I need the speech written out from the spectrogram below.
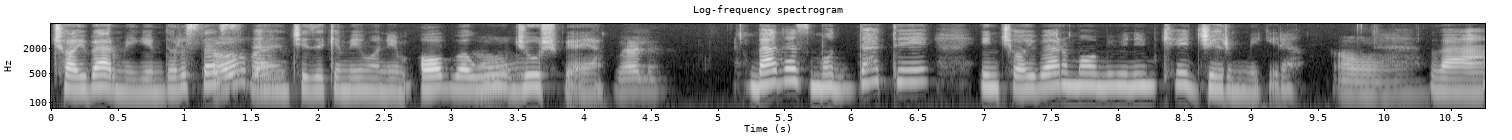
چایبر میگیم درست است؟ بله. چیزی که میمانیم آب و او جوش بیایم. بله. بعد از مدت این چایبر ما می‌بینیم که جرم می‌گیره. و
